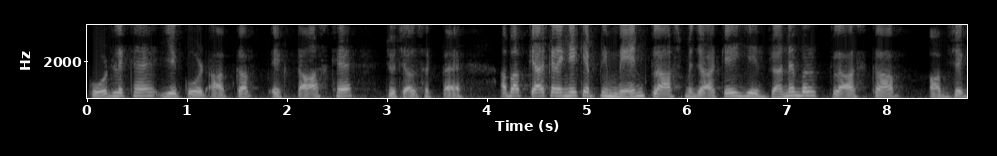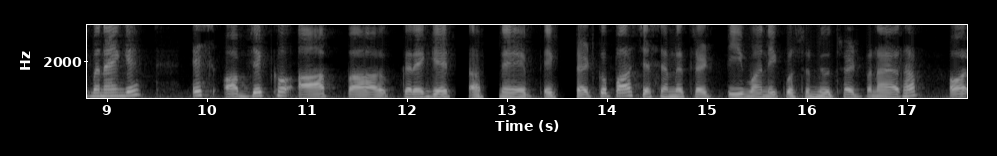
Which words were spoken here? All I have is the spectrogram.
کوڈ لکھا ہے۔ یہ کوڈ آپ کا ایک ٹاسک ہے جو چل سکتا ہے۔ اب آپ کیا کریں گے کہ اپنی مین کلاس میں جا کے یہ رنیبل کلاس کا آبجیکٹ بنائیں گے۔ اس آبجیکٹ کو آپ کریں گے اپنے ایک تھریڈ کو پاس، جیسے ہم نے thread T one new thread بنایا تھا، اور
